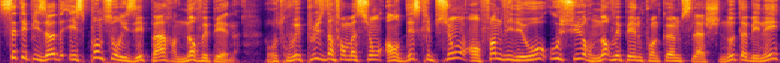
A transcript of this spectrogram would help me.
Cet épisode est sponsorisé par NordVPN. Retrouvez plus d'informations en description, en fin de vidéo ou sur nordvpn.com slash notabene.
